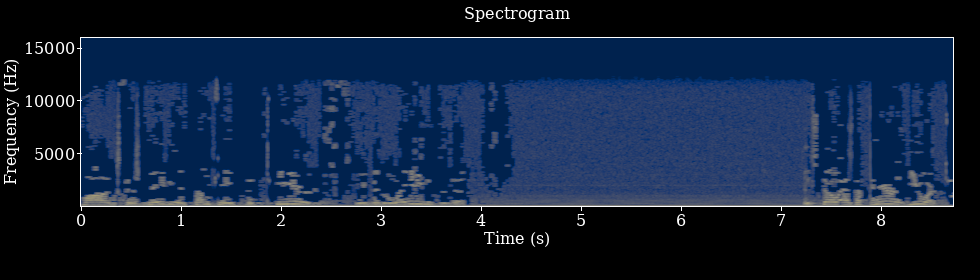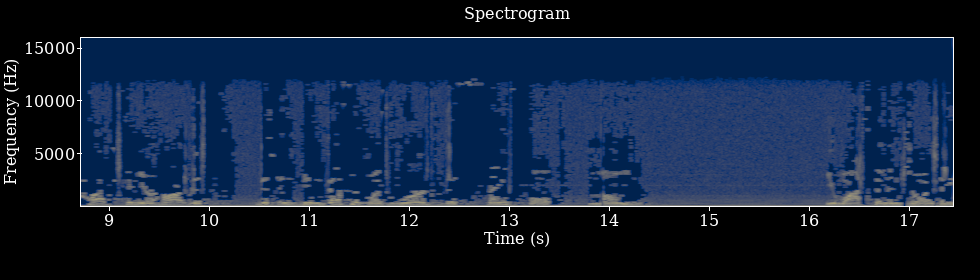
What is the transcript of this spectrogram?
hugs. There's maybe in some cases tears. We've been waiting for this. And so, as a parent, you are touched in your heart. This, this, the investment was worth this thankful moment. You watch them enjoy it. They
